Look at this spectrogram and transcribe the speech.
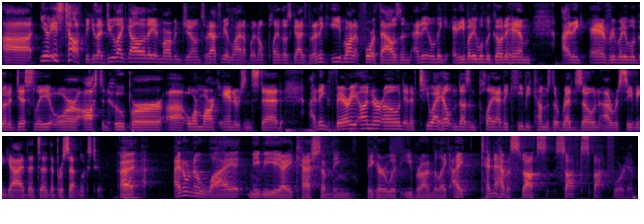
Uh, you know, it's tough because I do like Golladay and Marvin Jones. So it would have to be a lineup where I don't play those guys. But I think Ebron at 4,000, I think, I don't think anybody will go to him. I think everybody will go to Dissly or Austin Hooper uh, or Mark Andrews instead. I think very underowned. And if T.Y. Hilton doesn't play, I think he becomes the red zone uh, receiving guy that uh, the Brissett looks to. I I don't know why. Maybe I cash something bigger with Ebron, but like I tend to have a soft soft spot for him.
